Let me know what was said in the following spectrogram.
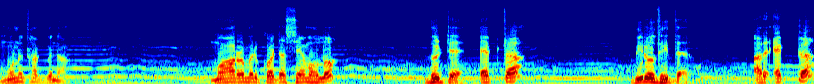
মনে থাকবে না। মহারমের কয়টা শ্যাম হলো? দুইটা, একটা বিরোধিতা আর একটা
